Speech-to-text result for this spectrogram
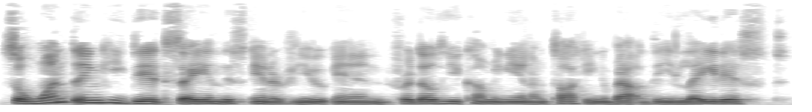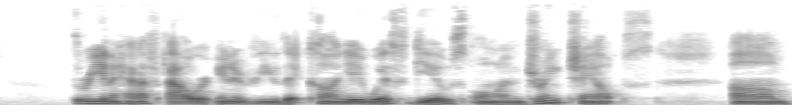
So one thing he did say in this interview, and for those of you coming in, I'm talking about the latest three and a half hour interview that Kanye West gives on Drink Champs. Um,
